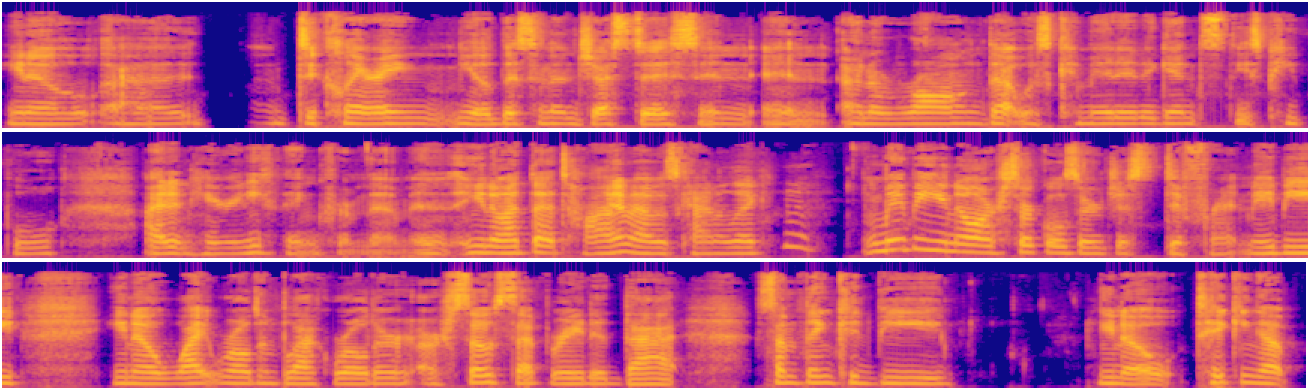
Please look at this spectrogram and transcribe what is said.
you know, uh, declaring, you know, this an injustice and, and, and a wrong that was committed against these people. I didn't hear anything from them. And, you know, at that time I was kind of like, hmm, maybe, you know, our circles are just different. Maybe, you know, white world and black world are, are so separated that something could be you know, taking up,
